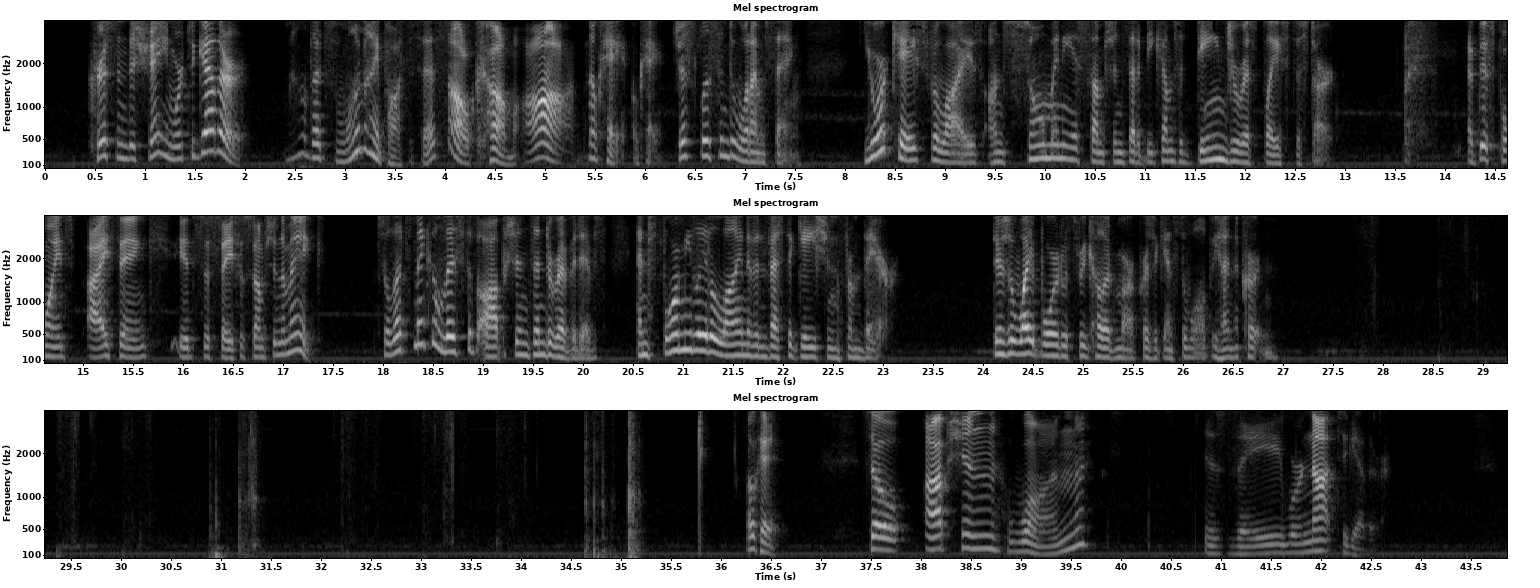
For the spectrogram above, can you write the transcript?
Chris and Deshane were together. Well, that's one hypothesis. Oh, come on. Okay, okay. Just listen to what I'm saying. Your case relies on so many assumptions that it becomes a dangerous place to start. At this point, I think it's a safe assumption to make. So let's make a list of options and derivatives and formulate a line of investigation from there. There's a whiteboard with three colored markers against the wall behind the curtain. Okay. So, option one is they were not together.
